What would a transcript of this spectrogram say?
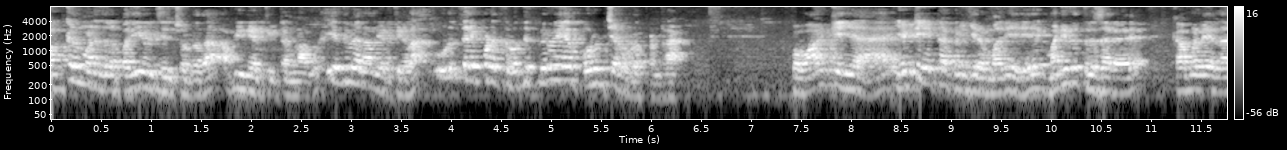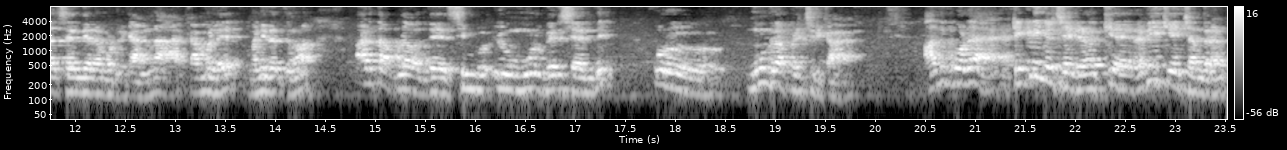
மக்கள் மனதில் பதிய வச்சுன்னு சொல்கிறதா அப்படின்னு எடுத்துக்கிட்டோம்னா கூட எது வேணாலும் எடுத்துக்கலாம். ஒரு திரைப்படத்தை வந்து பெருமையாக பொருட்செலவு பண்ணுறாங்க இப்போ வாழ்க்கையை எட்டு எட்டாக பிரிக்கிற மாதிரி மணிரத்ன சார் கமல் எல்லாம் சேர்ந்து என்ன பண்ணிருக்காங்கன்னா கமல் மணிரத்னம் அடுத்தாப்புல வந்து சிம்பு இவங்க மூணு பேர் சேர்ந்து ஒரு மூன்றாக பிரிச்சிருக்காங்க. அதுபோல் technical side K Ravi K Chandran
